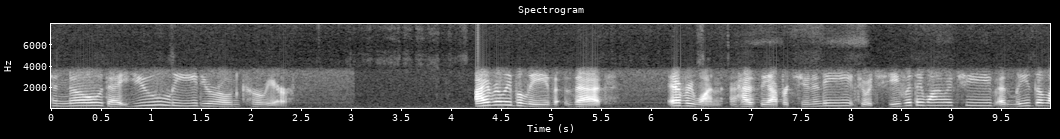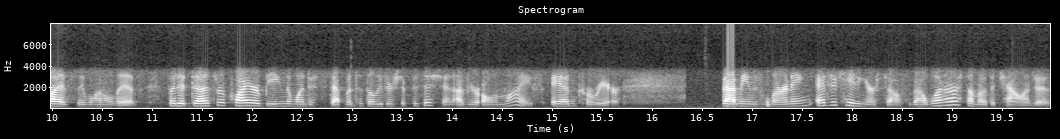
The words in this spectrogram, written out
to know that you lead your own career. I really believe that everyone has the opportunity to achieve what they want to achieve and lead the lives they want to live. But it does require being the one to step into the leadership position of your own life and career. That means learning, educating yourself about what are some of the challenges,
